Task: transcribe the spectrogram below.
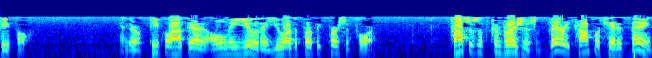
people. And there are people out there that only you, that you are the perfect person for. Process of conversion is a very complicated thing.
